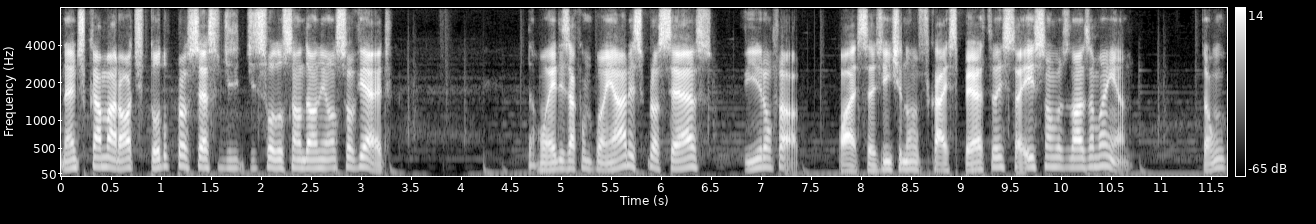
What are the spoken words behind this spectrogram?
né, de camarote todo o processo de dissolução da União Soviética. Então eles acompanharam esse processo, viram e falaram, Ó, se a gente não ficar esperto, isso aí somos nós amanhã. Então,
